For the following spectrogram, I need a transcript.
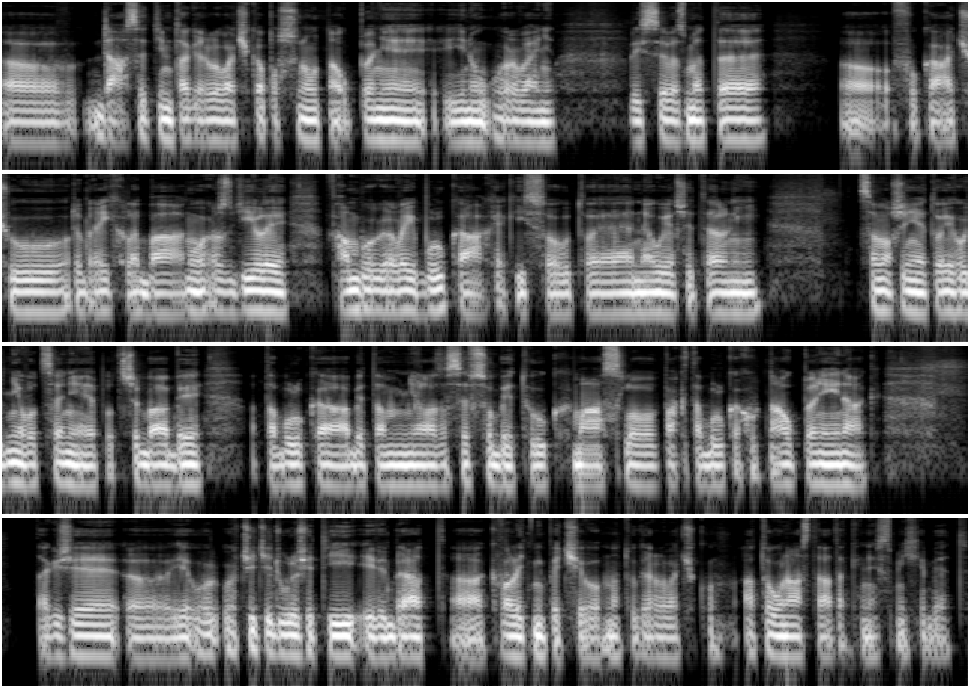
e, dá se tím ta grilovačka posunout na úplně jinou úroveň. Když si vezmete e, fokáčů, dobrý chleba, rozdíly v hamburgerových bulkách, jaký jsou, to je neuvěřitelný. Samozřejmě to je hodně o ceně, je potřeba, aby ta bulka, aby tam měla zase v sobě tuk, máslo, pak ta bulka chutná úplně jinak. Takže e, je určitě důležitý i vybrat kvalitní pečivo na tu grilovačku. A to u nás taky nesmí chybět.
